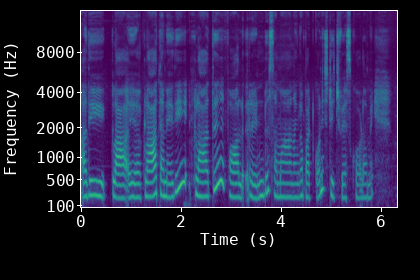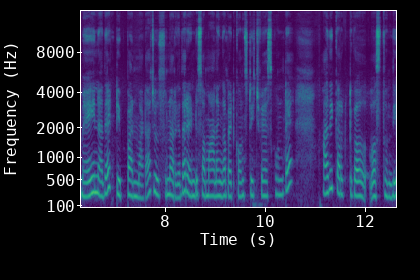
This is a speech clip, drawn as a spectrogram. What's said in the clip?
అది క్లా క్లాత్ అనేది క్లాత్ ఫాల్ రెండు సమానంగా పట్టుకొని స్టిచ్ వేసుకోవడమే. మెయిన్ అదే టిప్ అనమాట చూస్తున్నారు కదా? రెండు సమానంగా పెట్టుకొని స్టిచ్ వేసుకుంటే అది కరెక్ట్గా వస్తుంది.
